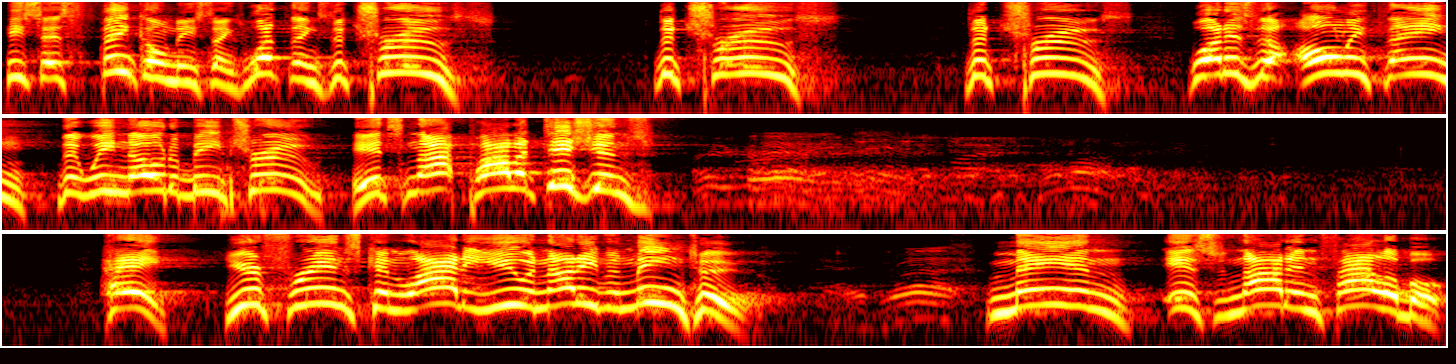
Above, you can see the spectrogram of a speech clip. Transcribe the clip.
He says, think on these things. What things? The truth. The truth. The truth. What is the only thing that we know to be true? It's not politicians. Hey, your friends can lie to you and not even mean to. Man is not infallible.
